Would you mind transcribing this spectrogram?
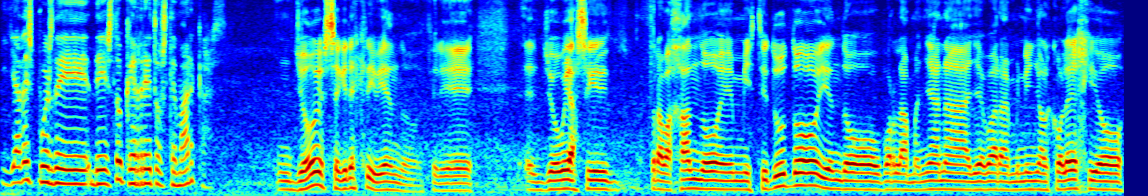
Y ya después de, de esto, ¿qué retos te marcas? Yo seguiré escribiendo, es decir, eh, yo voy a seguir trabajando en mi instituto, yendo por las mañanas a llevar a mi niño al colegio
